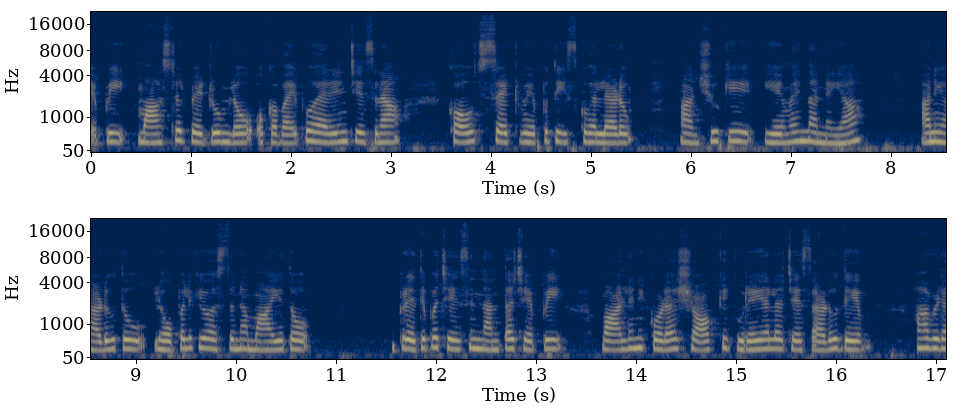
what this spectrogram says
చెప్పి మాస్టర్ బెడ్రూమ్లో ఒకవైపు అరేంజ్ చేసిన కౌచ్ సెట్ వైపు తీసుకువెళ్ళాడు. అంశుకి ఏమైందన్నయ్య? అని అడుగుతూ లోపలికి వస్తున్న మాయతో ప్రతిభ చేసిందంతా చెప్పి వాళ్ళని కూడా షాక్కి గురయ్యేలా చేశాడు దేవ్. ఆవిడ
